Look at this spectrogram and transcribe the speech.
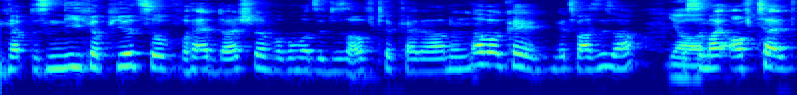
Ich habe das nie kapiert, so woher in Deutschland, warum man sich das aufteilt, keine Ahnung. Aber okay, jetzt weiß ich es auch. Ja, ist einmal aufteilt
